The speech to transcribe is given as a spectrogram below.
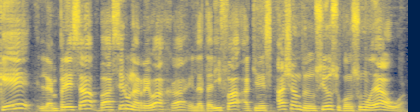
que la empresa va a hacer una rebaja en la tarifa a quienes hayan reducido su consumo de agua.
